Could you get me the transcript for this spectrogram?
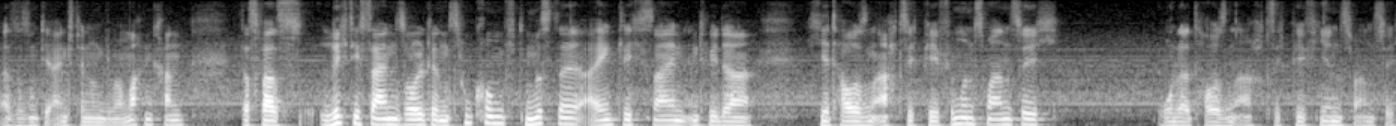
also sind die Einstellungen, die man machen kann. Das, was richtig sein sollte in Zukunft, müsste eigentlich sein, entweder hier 1080p 25 oder 1080p 24.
